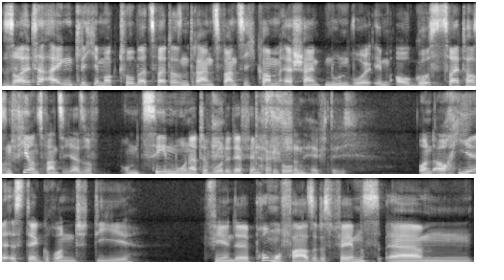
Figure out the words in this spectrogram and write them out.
Sollte eigentlich im Oktober 2023 kommen, erscheint nun wohl im August 2024. Also um zehn Monate wurde der Film das ist verschoben. schon heftig. Und auch hier ist der Grund die fehlende Promophase des Films. Ähm,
